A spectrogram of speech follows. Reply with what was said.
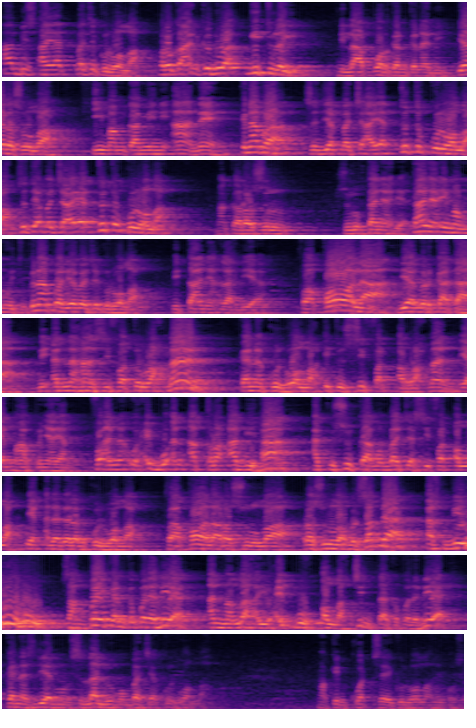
Habis ayat baca kul wallah. Rakaat kedua gitu lagi. Dilaporkan ke Nabi. Ya Rasulullah, imam kami ini aneh. Kenapa? Setiap baca ayat tutup kul wallah. Setiap baca ayat tutup kul wallah. Maka Rasul suruh tanya dia. Tanya imammu itu, kenapa dia baca kul wallah? Ditanyalah dia. Faqala dia berkata, "Li'annaha sifatur Rahman." Karena kul huwallah itu sifat Ar-Rahman yang Maha Penyayang. Fa ana uhibbu an aqra'a biha. Aku suka membaca sifat Allah yang ada dalam kul huwallah. Fa qala Rasulullah, Rasulullah bersabda, "Akhbiruhu, sampaikan kepada dia annallaha yuhibbu. Allah cinta kepada dia karena dia selalu membaca kul huwallah." Makin kuat saya kul huwallah ni Pak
